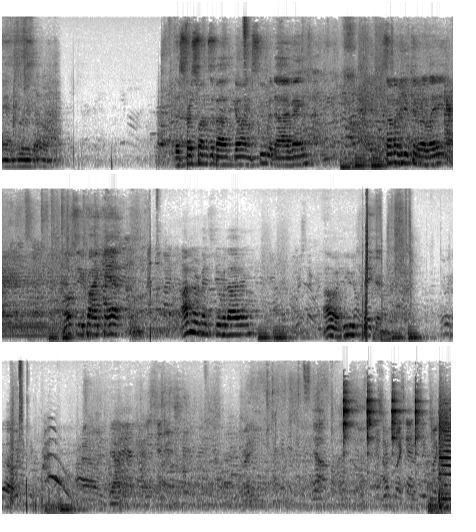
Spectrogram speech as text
And here we go. This first one's about going scuba diving. Some of you can relate. Most of you probably can't. I've never been scuba diving. I'm a huge faker. Here we go. Yeah. Ready? Yeah. Like, seems like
